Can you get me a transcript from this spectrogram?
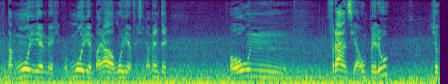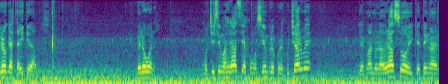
que está muy bien México, muy bien parado, muy bien físicamente, o un Francia, un Perú, yo creo que hasta ahí quedamos. Pero bueno, muchísimas gracias como siempre por escucharme. Les mando un abrazo y que tengan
